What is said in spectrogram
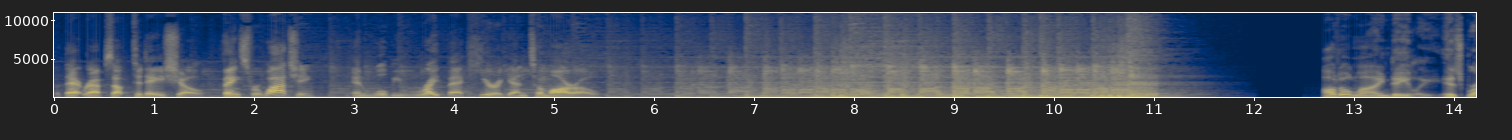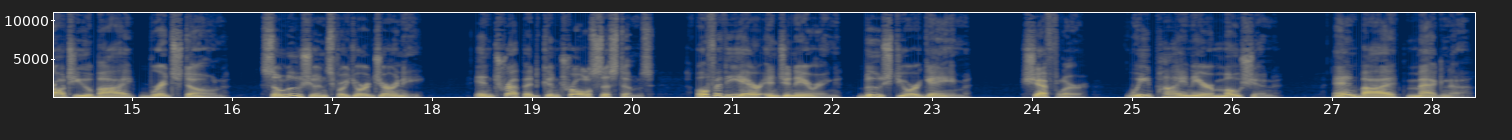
But that wraps up today's show. Thanks for watching, and we'll be right back here again tomorrow. AutoLine Daily is brought to you by Bridgestone, solutions for your journey, Intrepid Control Systems, over the air engineering, boost your game, Schaeffler, we pioneer motion, and by Magna.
